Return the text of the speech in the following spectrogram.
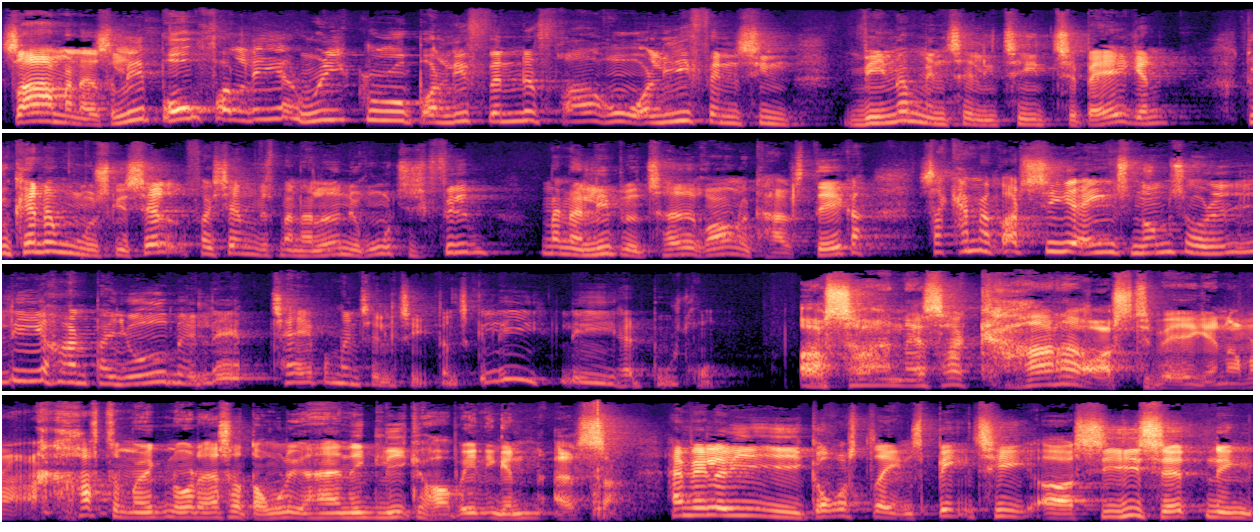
så har man altså lige brug for lige at regroup og lige finde lidt fred og ro og lige finde sin vindermentalitet tilbage igen. Du kender dem måske selv, for eksempel hvis man har lavet en erotisk film, man er lige blevet taget i røven af Karl Stikker, så kan man godt sige, at ens numsehul lige har en periode med lidt tabermentalitet. Den skal lige, lige have et boostrum. Og så er Nasser Carter også tilbage igen, og man kræfter mig ikke noget, der er så dårligt, at han ikke lige kan hoppe ind igen. Altså, han vælger lige i gårdsdagens BT og sige sætningen,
